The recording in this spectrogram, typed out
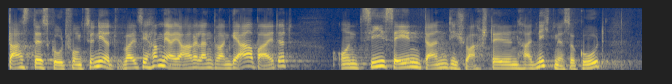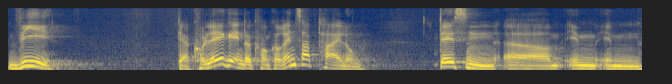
dass das gut funktioniert, weil sie haben ja jahrelang daran gearbeitet und sie sehen dann die Schwachstellen halt nicht mehr so gut, wie der Kollege in der Konkurrenzabteilung, dessen äh, im, im,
